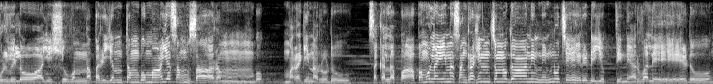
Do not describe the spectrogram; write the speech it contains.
ఉర్విలో ఆయుష్ ఉన్న పర్యంతంబు మాయ సంసారంబు. మరగి నరుడు సకల పాపములైన సంగ్రహించునుగాని నిన్ను చేరెడి యుక్తి నేర్వలేడు.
